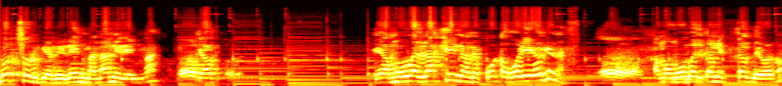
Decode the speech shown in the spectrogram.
દોઢસો રૂપિયાની રેન્જમાં નાની રેન્જમાં એ આ મોબાઈલ રાખીને અને ફોટો વળી શકે ને? આમાં મોબાઈલ કનેક્ટ કરી દેવાનો.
